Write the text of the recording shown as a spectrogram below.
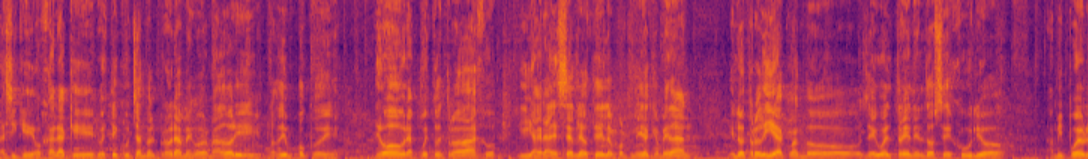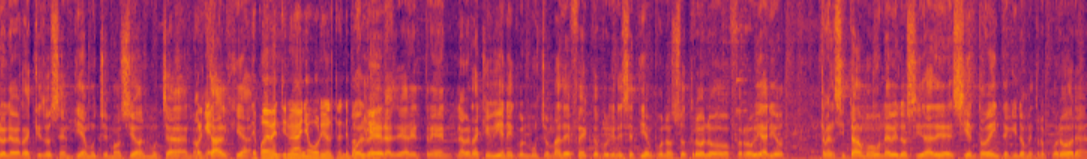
Así que ojalá que lo esté escuchando el programa el gobernador y nos dé un poco de, obras, puesto de trabajo y agradecerle a ustedes la oportunidad que me dan. El otro día cuando llegó el tren el 12 de julio a mi pueblo, la verdad que yo sentía mucha emoción, mucha nostalgia. después de 29 años volvió el tren de pasajeros. Volver a llegar el tren, la verdad que viene con mucho más defectos porque en ese tiempo nosotros los ferroviarios transitábamos a una velocidad de 120 kilómetros por hora.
